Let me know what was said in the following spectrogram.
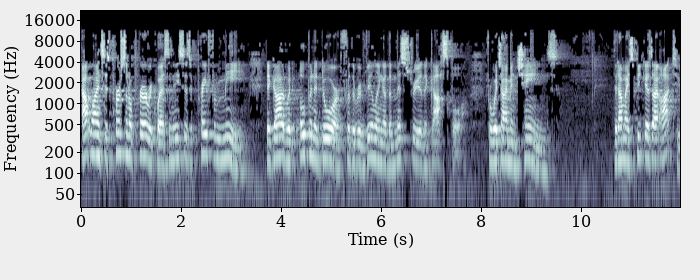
outlines his personal prayer request, and he says, Pray for me that God would open a door for the revealing of the mystery of the gospel, for which I'm in chains, that I might speak as I ought to,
